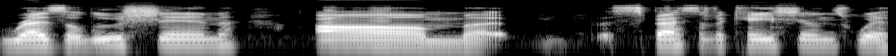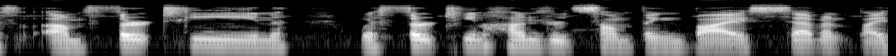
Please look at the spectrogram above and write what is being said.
resolution. Um specifications with um 13 with 1300 something by 7 by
